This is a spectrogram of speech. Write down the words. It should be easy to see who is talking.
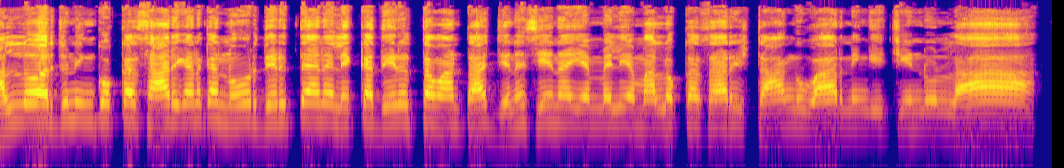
Speaker 1: అల్లు అర్జున్ ఇంకొకసారి గనక నోరు తెరిస్తే ఆయన లెక్క తెరుస్తామంట. జనసేన ఎమ్మెల్యే మళ్ళొక్కసారి స్ట్రాంగ్ వార్నింగ్ ఇచ్చిండులా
